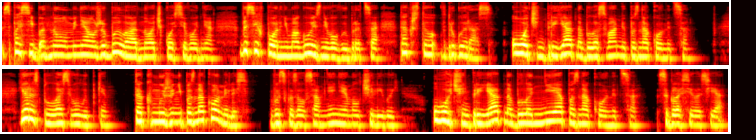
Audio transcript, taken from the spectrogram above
«Спасибо, но у меня уже было одно очко сегодня. До сих пор не могу из него выбраться, так что в другой раз. Очень приятно было с вами познакомиться». Я расплылась в улыбке. «Так мы же не познакомились», — высказал сомнение молчаливый. «Очень приятно было не познакомиться», — согласилась я.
